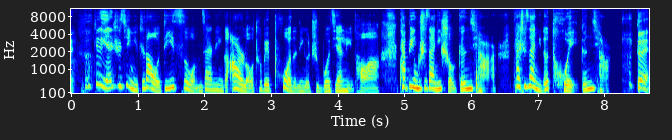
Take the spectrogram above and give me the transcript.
这个延时器，你知道，我第一次我们在那个二楼特别破的那个直播间里头啊，它并不是在你手跟前儿，它是在你的腿跟前儿。对，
